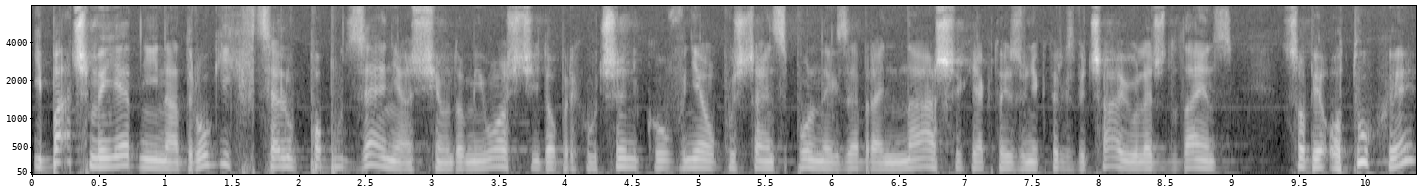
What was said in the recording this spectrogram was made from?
I baczmy jedni na drugich w celu pobudzenia się do miłości i dobrych uczynków, nie opuszczając wspólnych zebrań naszych, jak to jest u niektórych zwyczaju, lecz dodając sobie otuchy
